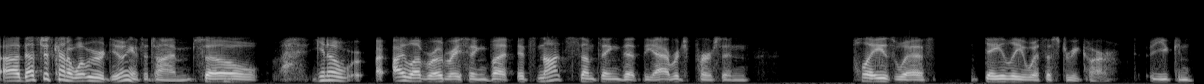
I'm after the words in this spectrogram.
Uh, that's just kind of what we were doing at the time. So, you know, I, love road racing, but it's not something that the average person plays with daily with a street car. You can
